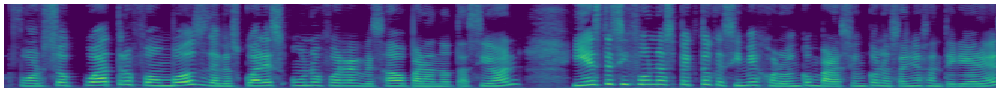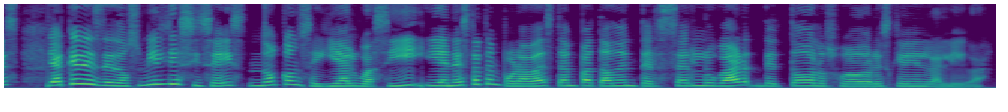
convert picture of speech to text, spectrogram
forzó cuatro fumbles, de los cuales uno fue regresado para anotación, y este sí fue un aspecto que sí mejoró en comparación con los años anteriores, ya que desde 2016 no conseguía algo así, y en esta temporada está empatado en tercer lugar de todos los jugadores que hay en la liga.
